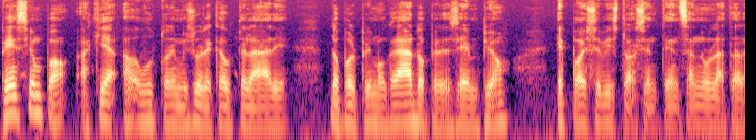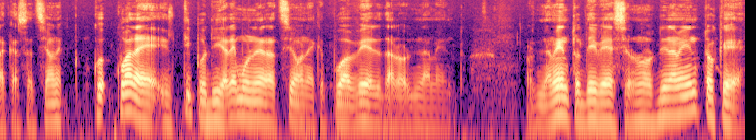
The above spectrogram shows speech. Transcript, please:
Pensi un po' a chi ha avuto le misure cautelari dopo il primo grado, per esempio, e poi si è visto la sentenza annullata dalla Cassazione, qual è il tipo di remunerazione che può avere dall'ordinamento? L'ordinamento deve essere un ordinamento che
